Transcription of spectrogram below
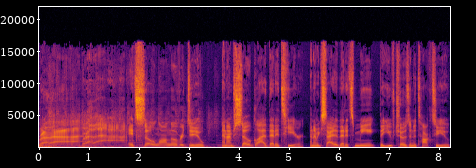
Brother. Brother. It's so long overdue, and I'm so glad that it's here. And I'm excited that it's me that you've chosen to talk to you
